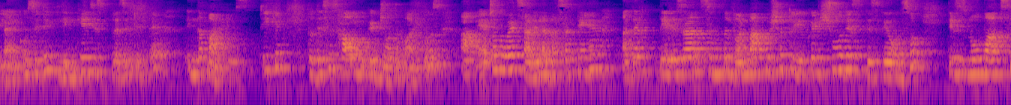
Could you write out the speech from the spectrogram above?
glycosidic linkage is present in the in. ठीक है तो this is how you can draw the maltose आप एच और ओ सारे लगा सकते हैं। अगर there is a simple one mark question तो you can show this this way also this is no marks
